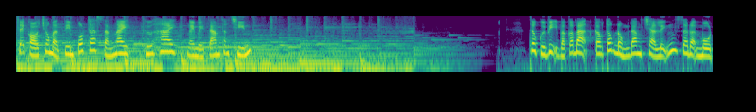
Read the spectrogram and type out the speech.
sẽ có trong bản tin podcast sáng nay, thứ hai, ngày 18 tháng 9. Thưa quý vị và các bạn, cao tốc Đồng Đăng Trà Lĩnh giai đoạn 1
